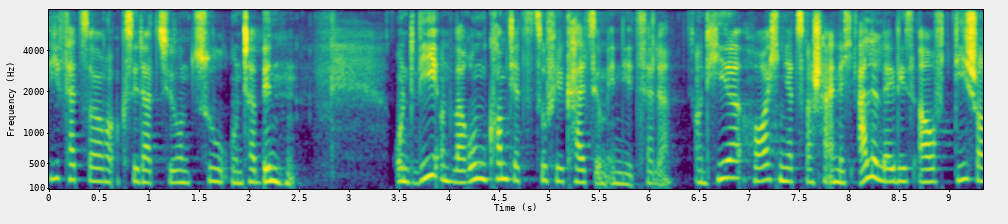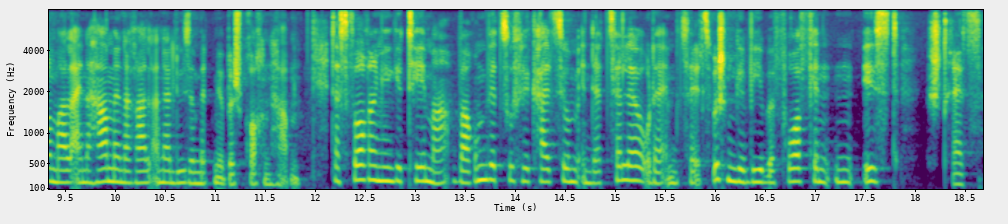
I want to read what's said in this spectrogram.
die Fettsäureoxidation zu unterbinden. Und wie und warum kommt jetzt zu viel Kalzium in die Zelle? Und hier horchen jetzt wahrscheinlich alle Ladies auf, die schon mal eine Haarmineralanalyse mit mir besprochen haben. Das vorrangige Thema, warum wir zu viel Kalzium in der Zelle oder im Zellzwischengewebe vorfinden, ist Stress.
